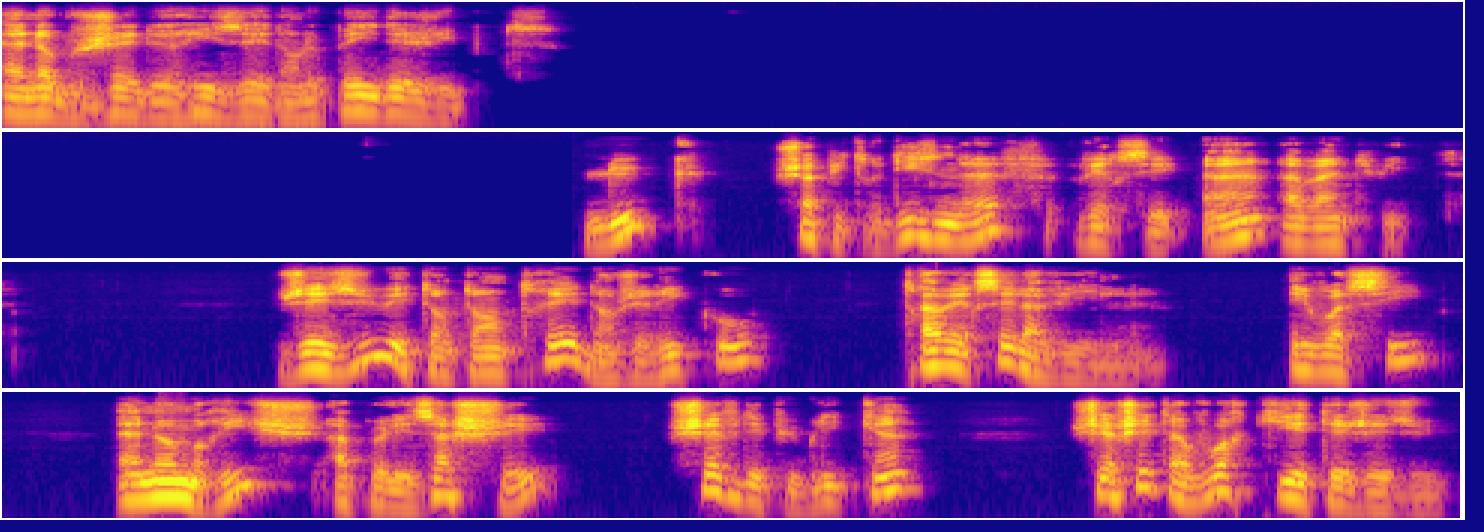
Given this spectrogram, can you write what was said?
un objet de risée dans le pays d'Égypte. Luc chapitre 19 versets 1 à 28 Jésus étant entré dans Jéricho, traversait la ville. Et voici, un homme riche appelé Zachée, chef des publicains, cherchait à voir qui était Jésus.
